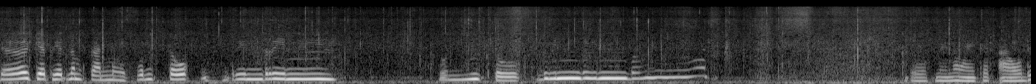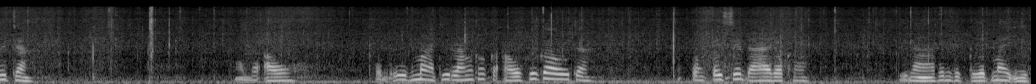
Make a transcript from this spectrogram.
เด้อเก็บเห็ดน้ำกันมือฝนตก รินรินฝนตกรินรินบัง ดอกน้อยๆก็เอาด้วยจ้ะเขาบ่เอาคนอื่นมาที่หลังเขาก็เอาคือเก่าจ้ะต้องไปเสียดายหรอกค่ะพี่นาเพิ่นจะเกิดใหม่อีก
